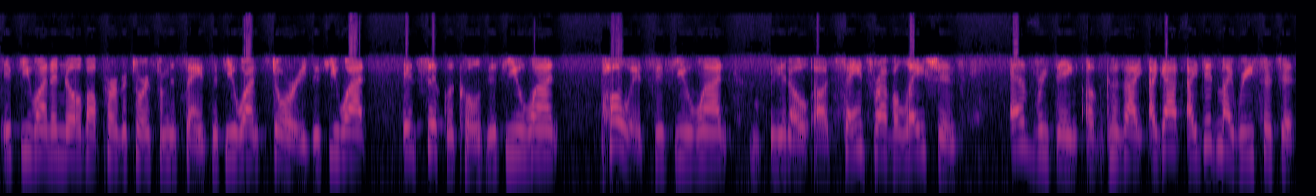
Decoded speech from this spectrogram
if you want to know about purgatory from the saints, if you want stories, if you want encyclicals, if you want poets, if you want, you know, uh, saints' revelations, everything of because I I got I did my research at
